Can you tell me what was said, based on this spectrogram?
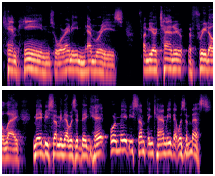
campaigns or any memories from your tenure of Frito Lay? Maybe something that was a big hit, or maybe something, Cami, that was a miss.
